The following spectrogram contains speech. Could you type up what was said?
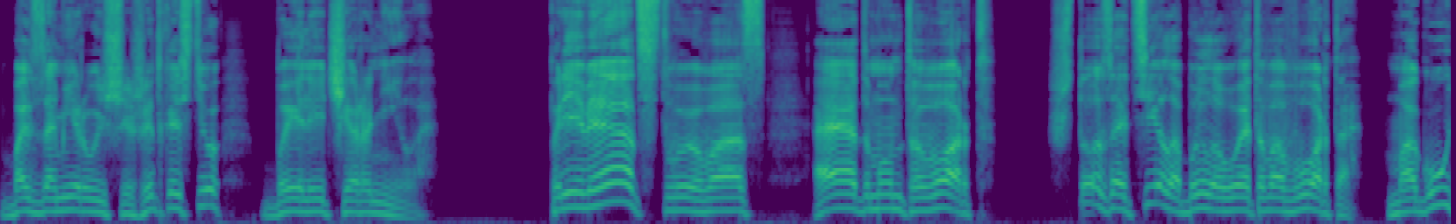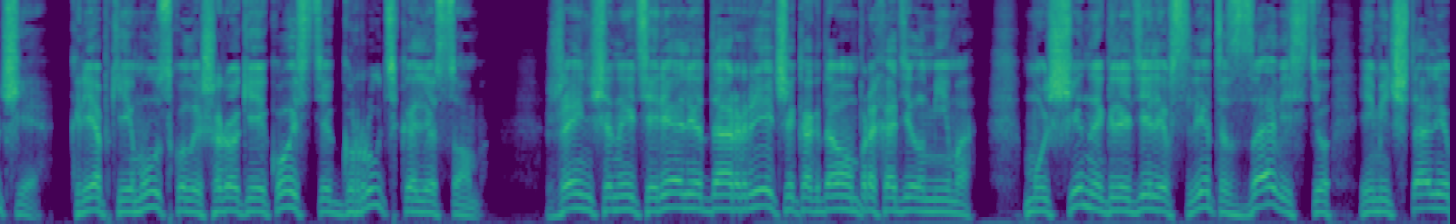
Бальзамирующей жидкостью были чернила. «Приветствую вас, Эдмунд Ворт!» Что за тело было у этого Ворта? Могучие, крепкие мускулы, широкие кости, грудь колесом. Женщины теряли дар речи, когда он проходил мимо. Мужчины глядели вслед с завистью и мечтали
